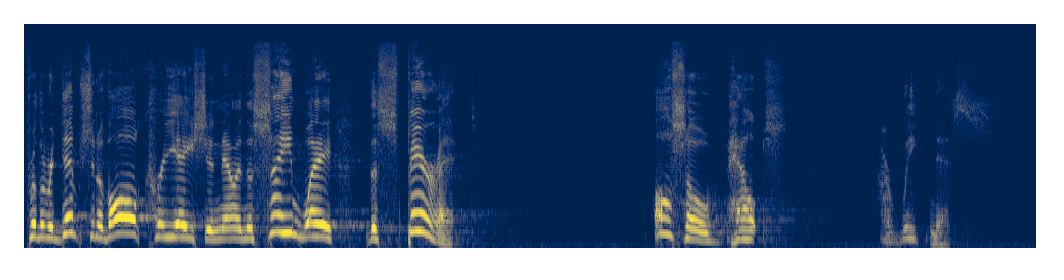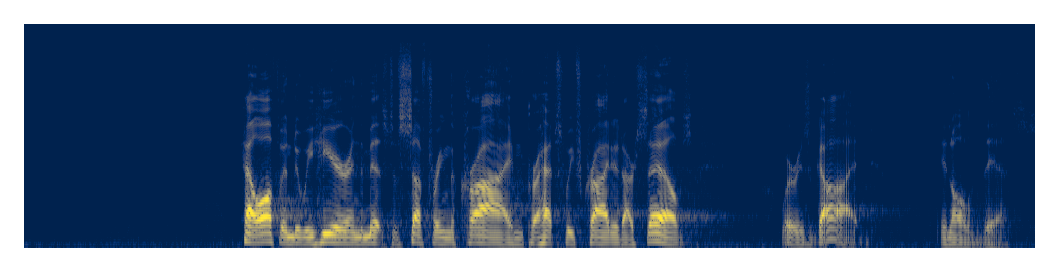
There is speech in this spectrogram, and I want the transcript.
for the redemption of all creation. Now, in the same way, the Spirit also helps our weakness. How often do we hear in the midst of suffering the cry, and perhaps we've cried it ourselves, Where is God in all of this?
